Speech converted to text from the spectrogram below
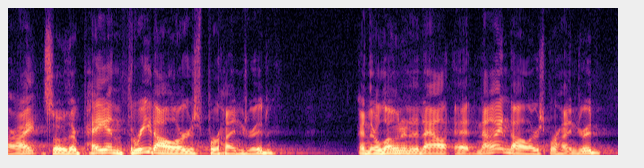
All right, so they're paying $3 per hundred and they're loaning it out at $9 per hundred.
